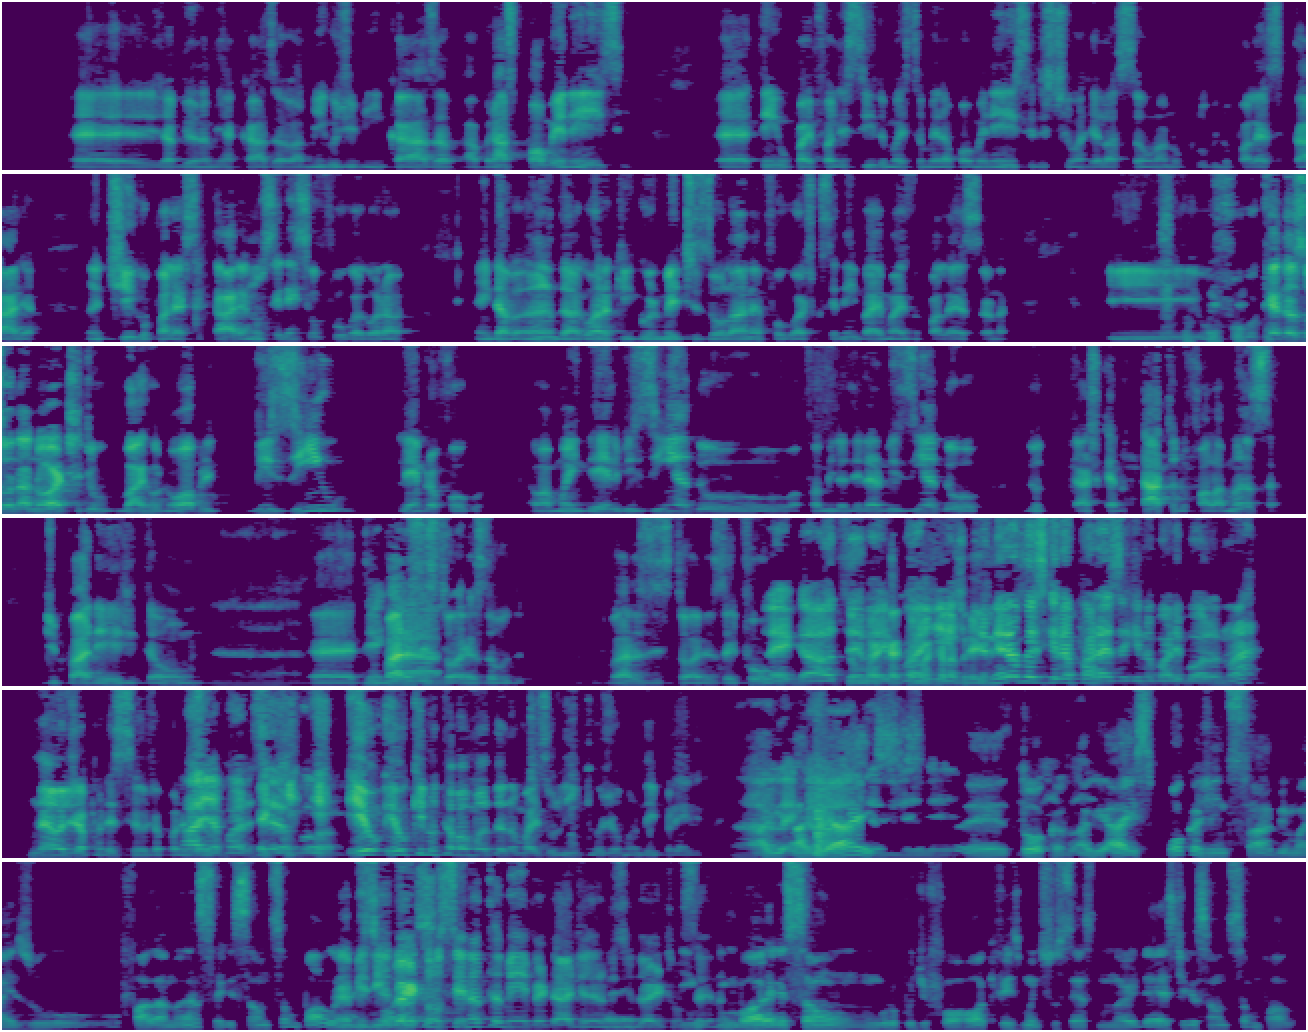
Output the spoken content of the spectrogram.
é, já viu na minha casa, amigo de vir em casa, abraço palmeirense. É, tem o pai falecido, mas também era palmeirense. Eles tinham uma relação lá no clube no Palestra Itália, antigo Palestra Itália. Não sei nem se o Fogo agora ainda anda, agora que gourmetizou lá, né, Fogo? Acho que você nem vai mais no Palestra, né? E o Fogo, que é da Zona Norte do bairro Nobre, vizinho, lembra, Fogo? A mãe dele, vizinha do. A família dele era vizinha do. do acho que era o Tato do Fala Mansa de parede, então ah, é, tem legal, várias histórias do, várias histórias aí. Foi, legal ter ele aí com a gente. Primeira vez que ele aparece aqui no Baribola, não é? Não, ele já apareceu, já apareceu. Ah, já apareceu. É que, eu, eu que não estava mandando mais o link, hoje eu mandei para ele. Ah, aliás, é, Toca, aliás, pouca gente sabe, mas o, o Fala Mansa, eles são de São Paulo. É né? vizinho embora do Ayrton eles... Senna também, é verdade. Era é, vizinho do Ayrton Senna. Embora eles são um grupo de forró que fez muito sucesso no Nordeste, eles são de São Paulo.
